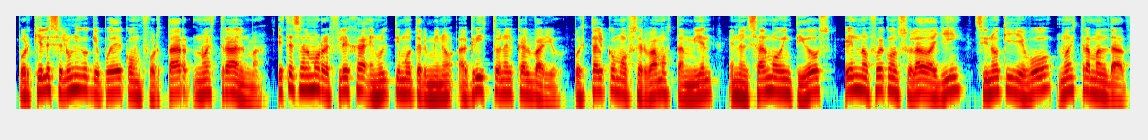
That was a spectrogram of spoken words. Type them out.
porque Él es el único que puede confortar nuestra alma. Este salmo refleja en último término a Cristo en el Calvario, pues tal como observamos también en el Salmo 22, Él no fue consolado allí, sino que llevó nuestra maldad,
